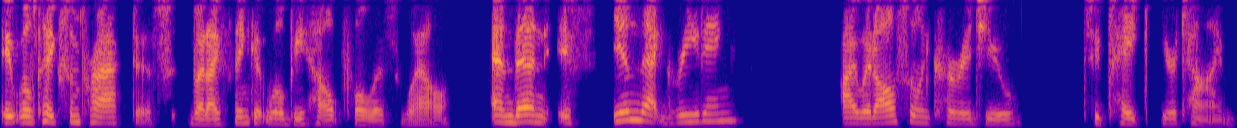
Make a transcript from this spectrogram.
It will take some practice, but I think it will be helpful as well. And then, if in that greeting, I would also encourage you to take your time.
